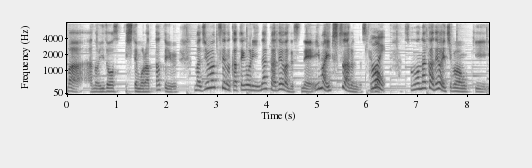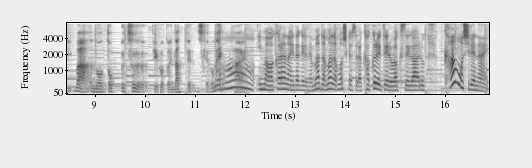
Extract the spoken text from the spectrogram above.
まあ、あの移動してもらったという、まあ、準惑星のカテゴリーの中ではですね今5つあるんですけど、はい。その中では一番大きい、まあ、あのトップ2っていうことになってるんですけどね。はいうん今わからないだけでねまだまだもしかしたら隠れている惑星があるかもしれない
